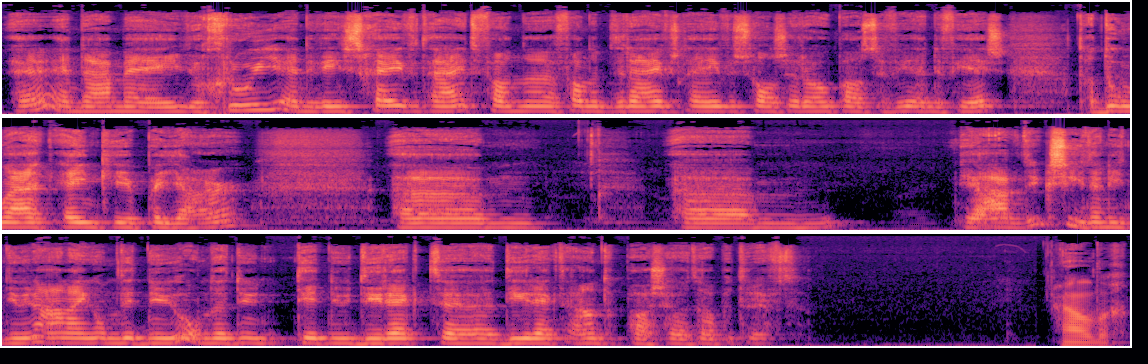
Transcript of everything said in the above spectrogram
Hè, en daarmee de groei en de winstgevendheid van, van het bedrijfsleven, zoals Europa als de, VS. Dat doen we eigenlijk één keer per jaar. Um, Um, ja, ik zie er niet nu een aanleiding om dit nu, om nu, dit nu direct, uh, direct aan te passen wat dat betreft. Helder.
